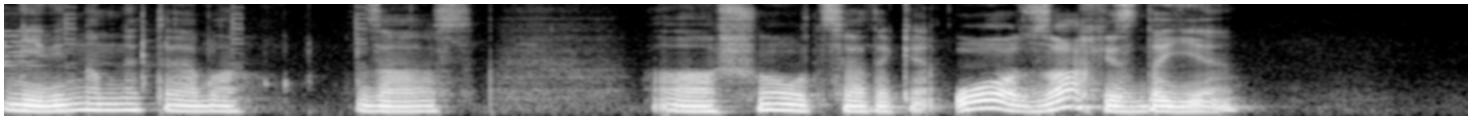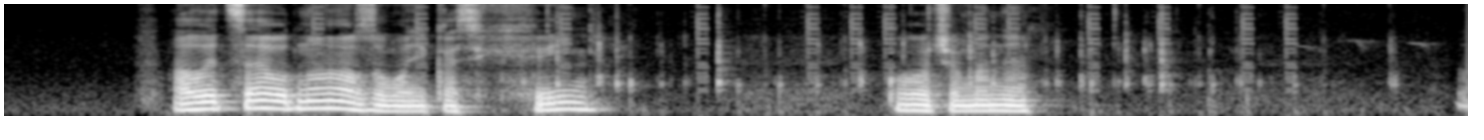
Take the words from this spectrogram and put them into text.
Ні, він нам не треба. Зараз. А що це таке? О, захист дає. Але це одноразова якась хрінь. Коротше, в мене. А,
